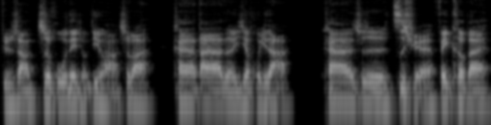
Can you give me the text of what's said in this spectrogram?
比如像知乎那种地方，是吧？看一下大家的一些回答，看看是自学非科班，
